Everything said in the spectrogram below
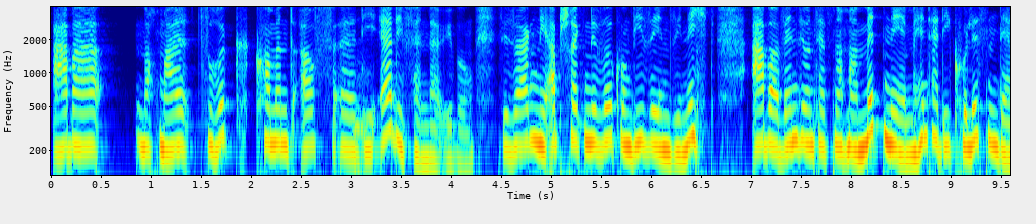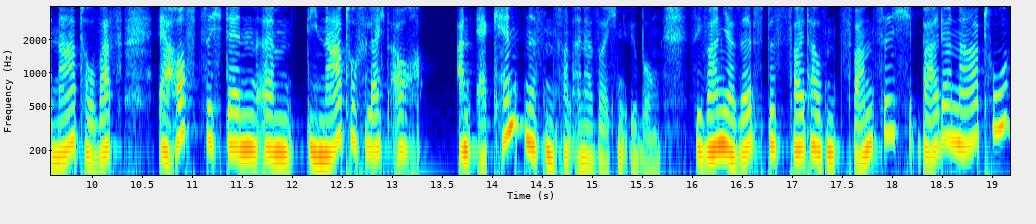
Aber nochmal zurückkommend auf äh, die. Air Defender Übung. Sie sagen, die abschreckende Wirkung, die sehen Sie nicht. Aber wenn Sie uns jetzt nochmal mitnehmen hinter die Kulissen der NATO, was erhofft sich denn ähm, die NATO vielleicht auch an Erkenntnissen von einer solchen Übung? Sie waren ja selbst bis 2020 bei der NATO,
